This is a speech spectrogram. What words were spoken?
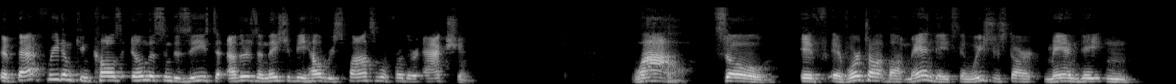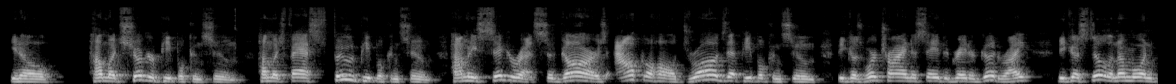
If that freedom can cause illness and disease to others, then they should be held responsible for their action. Wow. So if if we're talking about mandates, then we should start mandating, you know, how much sugar people consume, how much fast food people consume, how many cigarettes, cigars, alcohol, drugs that people consume, because we're trying to save the greater good, right? Because still the number one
